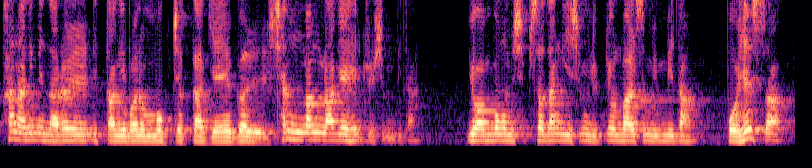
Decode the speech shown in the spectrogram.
하나님이 나를 이 땅에 보는 목적과 계획을 생각나게 해 주십니다. 요한복음 14장 26절 말씀입니다. 보혜사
